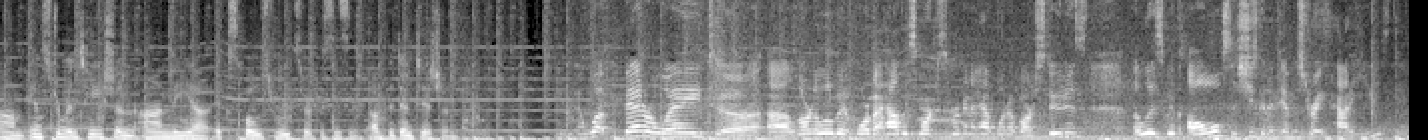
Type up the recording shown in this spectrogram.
um, instrumentation on the uh, exposed root surfaces of the dentition. And what better way to uh, learn a little bit more about how this works is we're going to have one of our students, Elizabeth Oles, and she's going to demonstrate how to use these.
